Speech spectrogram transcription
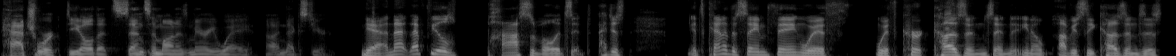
patchwork deal that sends him on his merry way uh, next year. Yeah. And that, that feels possible. It's, it, I just, it's kind of the same thing with, with Kirk Cousins. And, you know, obviously Cousins is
